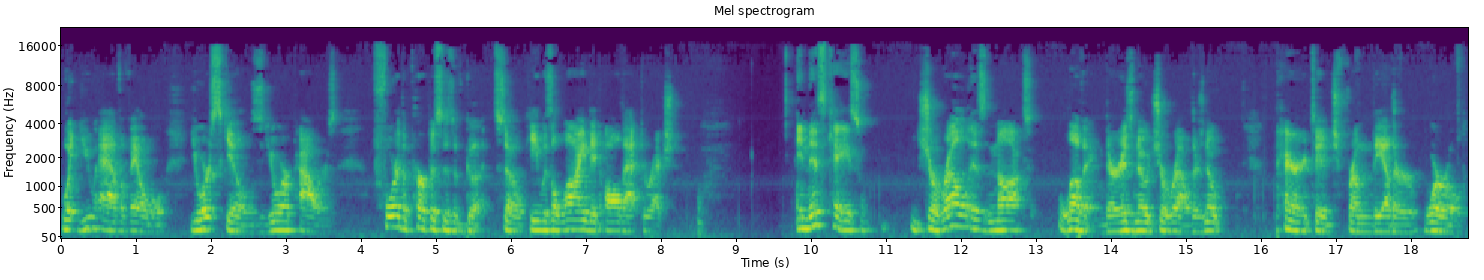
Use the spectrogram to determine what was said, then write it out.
what you have available, your skills, your powers for the purposes of good. So he was aligned in all that direction. In this case, Jor-El is not loving. There is no Jor-El. There's no parentage from the other world.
